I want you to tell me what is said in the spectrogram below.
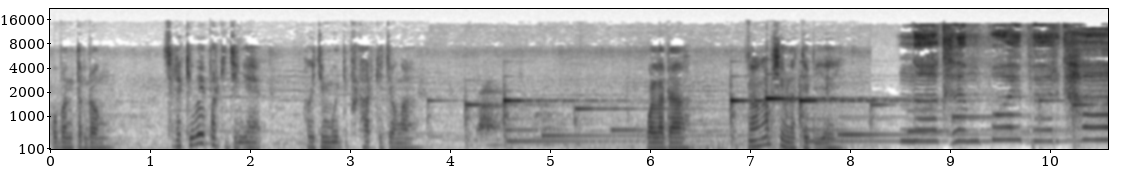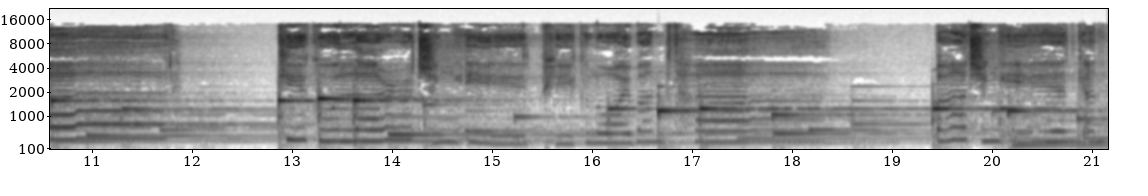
ko ban tendong. Sedaki wei par kijing e. Hak jimu di perhat kijonga. Walada. Ngangam sim latih bi e. Ngaklem boy berkat Ki kular jing it pi ban pthat it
